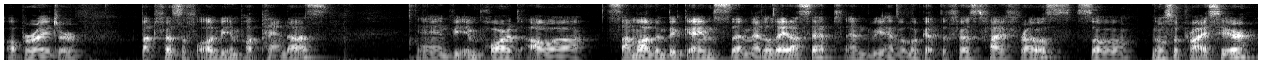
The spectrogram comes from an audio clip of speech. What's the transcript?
operator. But first of all we import pandas and we import our Summer Olympic Games uh, medal data set and we have a look at the first five rows. So no surprise here.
